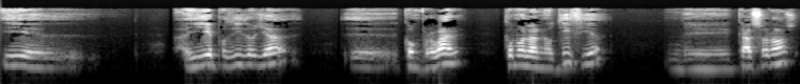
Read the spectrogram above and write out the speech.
y el, ahí he podido ya eh, comprobar cómo la noticia de Casonos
